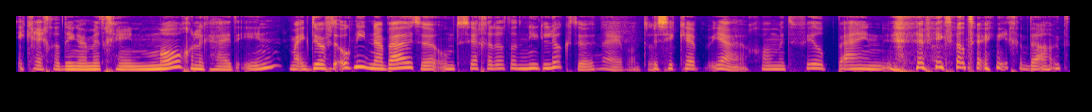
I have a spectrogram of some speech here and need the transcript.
Ik kreeg dat ding er met geen mogelijkheid in. Maar ik durfde ook niet naar buiten om te zeggen dat het niet lukte. Nee, want dat, Dus ik heb, ja, gewoon met veel pijn heb ik dat erin gedouwd.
